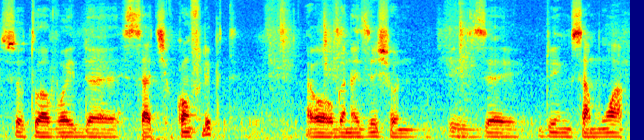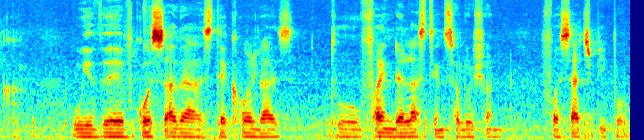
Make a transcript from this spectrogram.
So to avoid uh, such conflict, our organization is uh, doing some work with, uh, of course, other stakeholders to find a lasting solution for such people.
